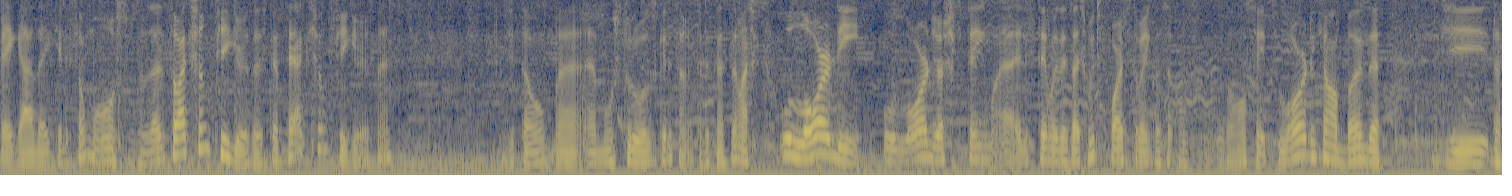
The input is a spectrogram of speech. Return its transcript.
pegada aí que eles são monstros. Na verdade, são action figures. Eles têm até action figures, né? De tão é, é monstruoso que eles são. Então eles têm essa temática. O Lorde, o Lorde, eu acho que tem uma, eles têm uma identidade muito forte também com esse conceito. Lorde, que é uma banda de, da,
